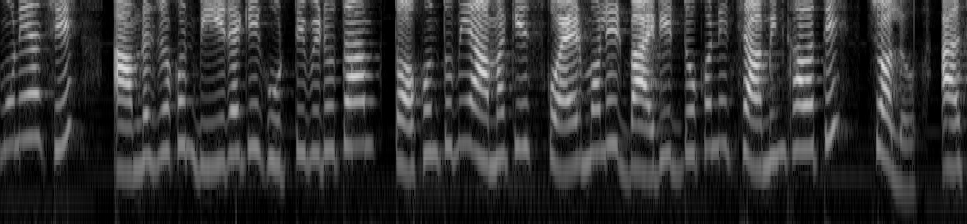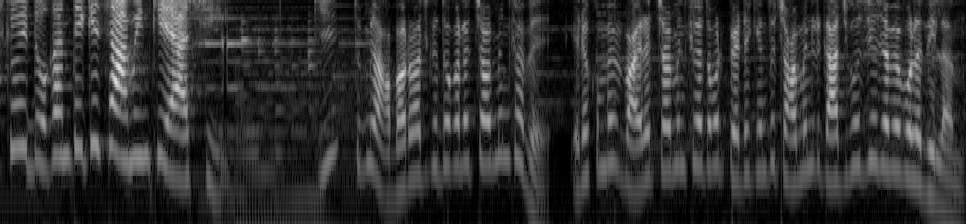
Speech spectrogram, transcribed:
মনে আছে আমরা যখন বিয়ের আগে ঘুরতে বেরোতাম তখন তুমি আমাকে স্কোয়ার মলের বাইরের দোকানে চাউমিন খাওয়াতে? চলো আজকে ওই দোকান থেকে চাউমিন খেয়ে আসি। কি? তুমি আবারও আজকে দোকানে চাউমিন খাবে? এরকম ভাবে বাইরের চাউমিন খেলে তোমার পেটে কিন্তু চাউমিনের গাছ গজিয়ে যাবে বলে দিলাম।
